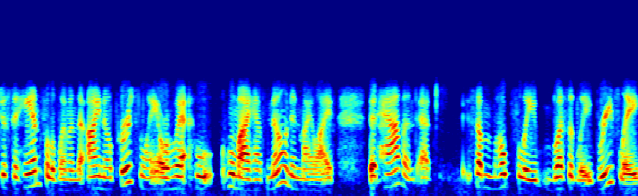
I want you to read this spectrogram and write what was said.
just a handful of women that I know personally, or who, who whom I have known in my life, that haven't at some hopefully blessedly briefly,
